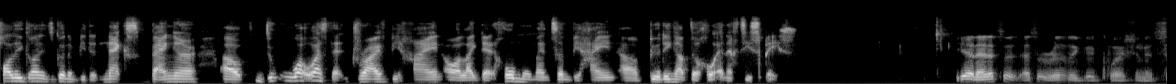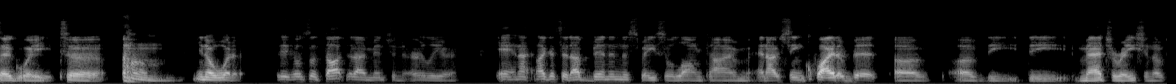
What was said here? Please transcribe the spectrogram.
Polygon is going to be the next banger. Uh, do, what was that drive behind or like that whole momentum behind uh, building up the whole NFT space? Yeah, that's a that's a really good question and segue to um, you know what it was a thought that I mentioned earlier and I, like I said, I've been in the space a long time, and I've seen quite a bit of of the the maturation of,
